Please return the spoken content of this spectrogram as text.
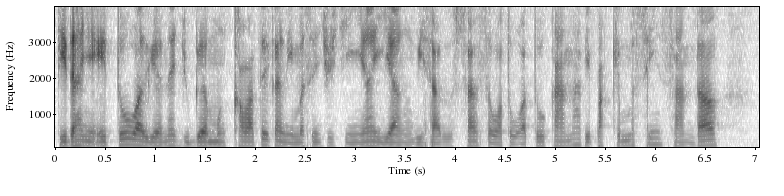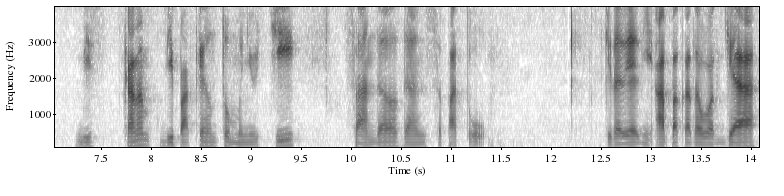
Tidak hanya itu, warganet juga mengkhawatirkan di mesin cucinya yang bisa rusak sewaktu-waktu karena dipakai mesin sandal karena dipakai untuk menyuci sandal dan sepatu. Kita lihat nih apa kata warga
